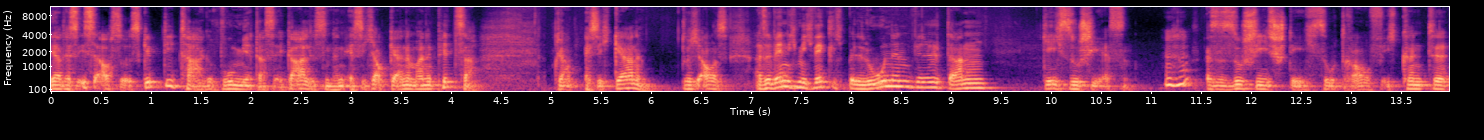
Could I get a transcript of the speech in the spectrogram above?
Ja, das ist auch so. Es gibt die Tage, wo mir das egal ist und dann esse ich auch gerne meine Pizza. Ja, esse ich gerne, durchaus. Also wenn ich mich wirklich belohnen will, dann gehe ich Sushi essen. Mhm. Also Sushi stehe ich so drauf. Ich könnte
